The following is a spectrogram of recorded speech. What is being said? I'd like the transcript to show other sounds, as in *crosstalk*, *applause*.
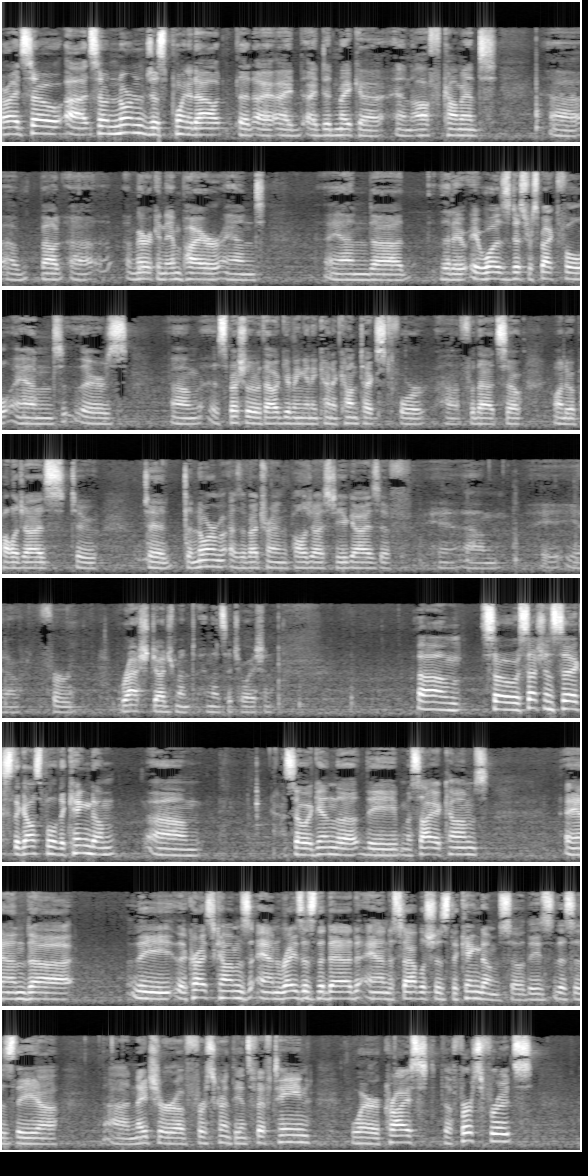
All right, so uh, so Norm just pointed out that I, I, I did make a, an off comment uh, about uh, American Empire and and uh, that it, it, was disrespectful, and there's um, especially without giving any kind of context for uh, for that. So I want to apologize to to to Norm as a veteran, apologize to you guys if um, you know for rash judgment in that situation. Um, so, session six, the gospel of the kingdom. Um, so, again, the, the Messiah comes and uh, the, the Christ comes and raises the dead and establishes the kingdom. So, these, this is the uh, uh, nature of 1 Corinthians 15, where Christ, the first fruits,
